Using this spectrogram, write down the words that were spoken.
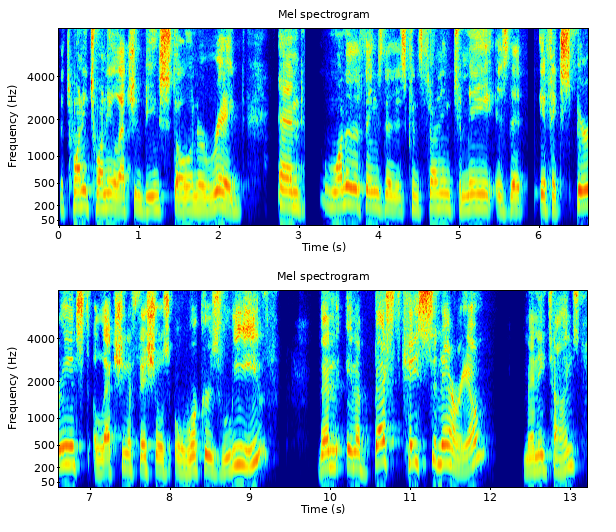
the 2020 election being stolen or rigged. And one of the things that is concerning to me is that if experienced election officials or workers leave, then in a best case scenario, many times,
